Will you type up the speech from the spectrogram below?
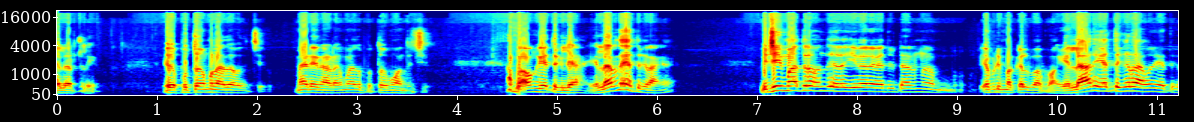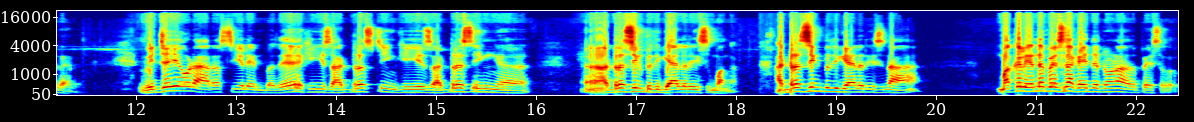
எல்லா இடத்துலையும். ஏதோ புத்தகமெல்லாம் ஏதோ வந்துச்சு. மேடை நாடகமாக அது புத்தகமும் வந்துச்சு. அப்போ அவங்க ஏற்றுக்கலையா எல்லாரும் தான் ஏற்றுக்கிறாங்க விஜய் மாத்திரம் வந்து இதை ஈவேரா ஏற்றுக்கிட்டாருன்னு எப்படி மக்கள் பார்ப்பாங்க? எல்லாரும் ஏற்றுக்கிற அவர் ஏற்றுக்கிறாரு விஜயோட அரசியல் என்பது he is addressing he is addressing addressing to the கேலரிஸ்மாங்க அட்ரஸிங் டு தி கேலரிஸ்னால் மக்கள் என்ன பேசினா கை தட்டுவோன்னா அதை பேசுறது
